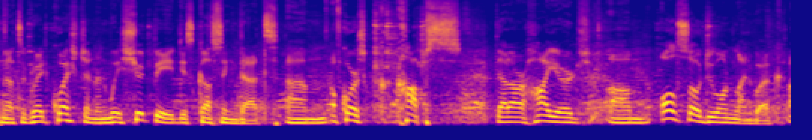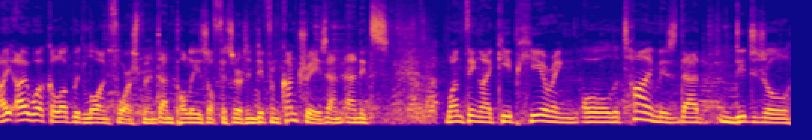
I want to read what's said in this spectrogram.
That's a great question, and we should be discussing that. Um, of course, cops that are hired um, also do online work. I, I, work a lot with law enforcement and police officers in different countries, and, and it's one thing I keep hearing all the time is that digital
